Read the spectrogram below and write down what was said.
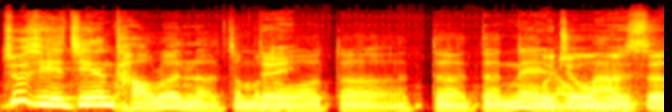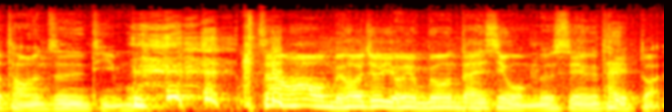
就其实今天讨论了这么多的的的内容，我觉得我们很适合讨论政治题目。这样的话，我们以后就永远不用担心我们的时间太短。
